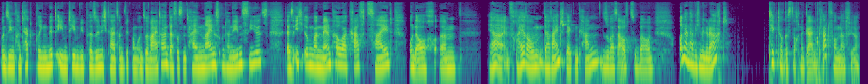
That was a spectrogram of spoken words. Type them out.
und sie in Kontakt bringen mit eben Themen wie Persönlichkeitsentwicklung und so weiter. Das ist ein Teil meines Unternehmensziels, dass ich irgendwann Manpower, Kraft, Zeit und auch ähm, ja, einen Freiraum da reinstecken kann, sowas aufzubauen. Und dann habe ich mir gedacht, TikTok ist doch eine geile Plattform dafür.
